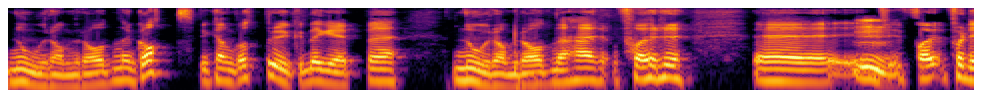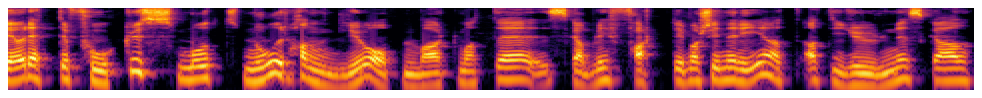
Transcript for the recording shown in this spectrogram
nordområdene godt. Vi kan godt bruke begrepet nordområdene her. For, eh, mm. for, for, det å rette fokus mot nord handler jo åpenbart om at det skal bli fart i maskineriet. At, at hjulene skal,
